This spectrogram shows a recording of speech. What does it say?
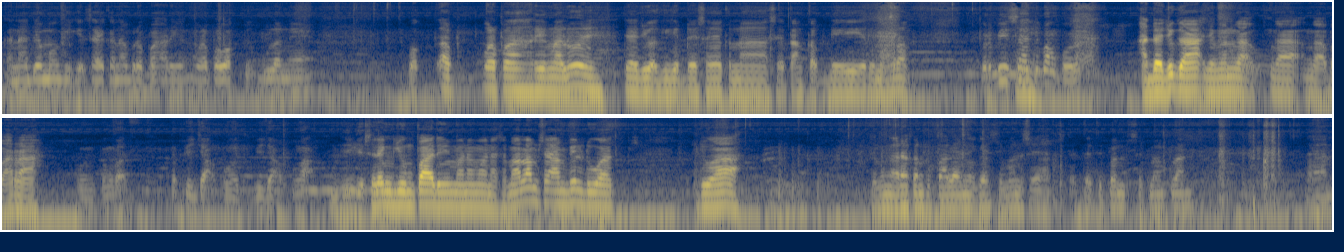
karena dia mau gigit saya karena berapa hari berapa waktu bulannya. Waktu ah, berapa hari yang lalu dia juga gigit dari saya kena saya tangkap di rumah orang. Berbisa itu Bang Pul. ada juga cuman nggak nggak nggak parah. Untung enggak terpijak pun, terpijak pun enggak gigit. sering jumpa di mana-mana. Semalam saya ambil dua dua. Saya mengarahkan kepalanya guys cuman saya titipan pelan-pelan dan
